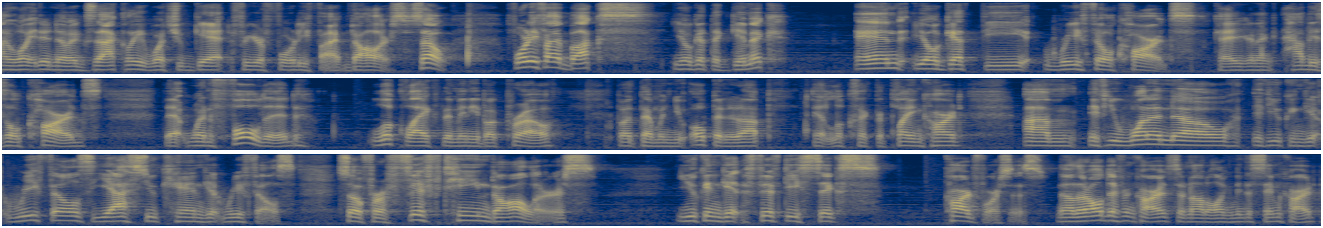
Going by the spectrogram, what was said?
I want you to know exactly what you get for your $45. So 45 bucks, you'll get the gimmick and you'll get the refill cards. Okay, you're gonna have these little cards that when folded look like the MiniBook Pro, but then when you open it up, it looks like the playing card. Um, if you wanna know if you can get refills, yes, you can get refills. So for $15, you can get 56 card forces. Now they're all different cards, they're not all gonna be the same card,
